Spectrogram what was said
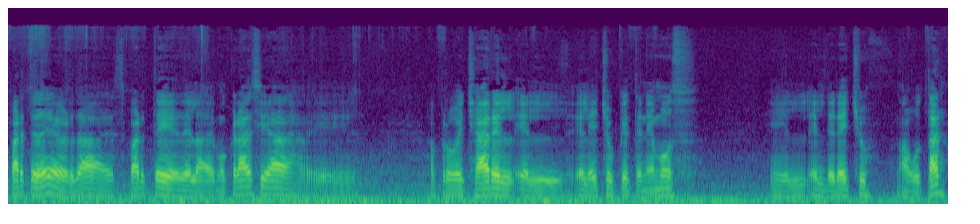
parte de, ¿verdad? Es parte de la democracia. Eh, aprovechar el, el, hecho que tenemos el, el derecho a votar.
